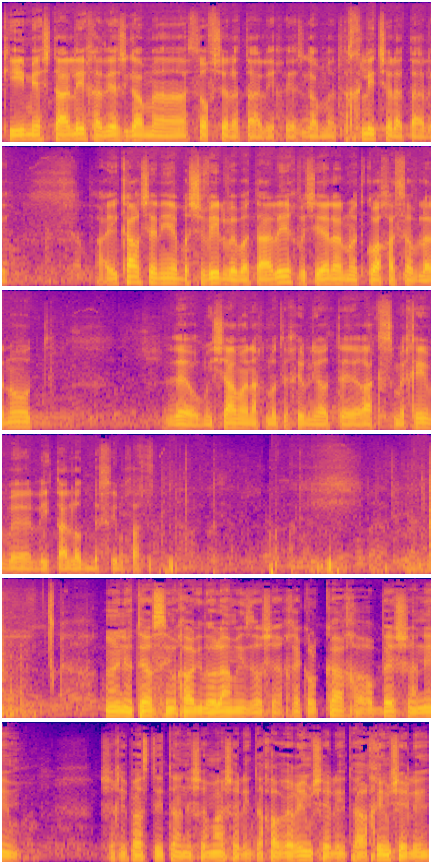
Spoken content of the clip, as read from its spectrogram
כי אם יש תהליך, אז יש גם הסוף של התהליך, יש גם התכלית של התהליך. העיקר שנהיה בשביל ובתהליך, ושיהיה לנו את כוח הסבלנות. זהו, משם אנחנו צריכים להיות אה, רק שמחים ולהתעלות בשמחה. אין יותר שמחה גדולה מזו שאחרי כל כך הרבה שנים שחיפשתי את הנשמה שלי, את החברים שלי, את האחים שלי,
